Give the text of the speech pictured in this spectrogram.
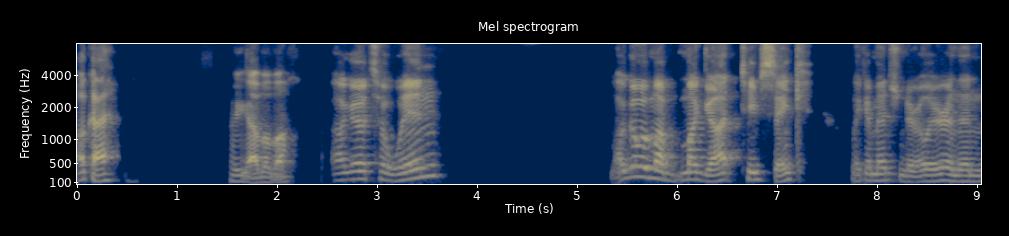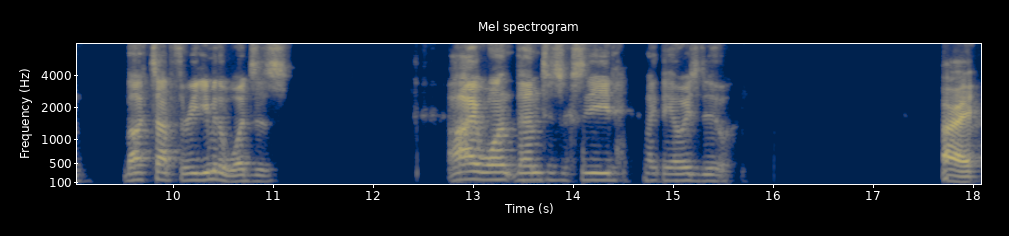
Okay. Who you got, Bubba? I'll go to win. I'll go with my my gut, Team Sync, like I mentioned earlier, and then lock top three. Give me the Woodses. I want them to succeed like they always do. All right.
